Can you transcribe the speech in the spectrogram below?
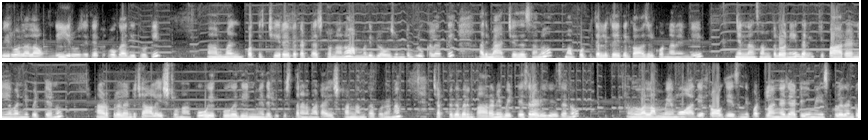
బీరువాలు అలా ఉంది. ఈ రోజు అయితే ఉగాది తోటి కొత్త చీర అయితే కట్టేసుకున్నాను. అమ్మది బ్లౌజ్ ఉంటే బ్లూ కలర్ది. అది మ్యాచ్ చేసేసాను. మా పొట్టు తల్లికి అయితే గాజులు కొన్నానండి. నిన్న సంతలోని దానికి పారాని అవన్నీ పెట్టాను. ఆడపిల్లలు అంటే చాలా ఇష్టం నాకు. ఎక్కువగా దీని మీదే చూపిస్తాను ఆ ఇష్టాన్ని అంతా కూడా చక్కగా దానికి పారాని పెట్టేసి రెడీ చేశాను. వాళ్ళ అమ్మేమో అదే ఫ్రాక్ వేసింది. పట్లంగా జాట్ ఏం వేసుకోలేదంటే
